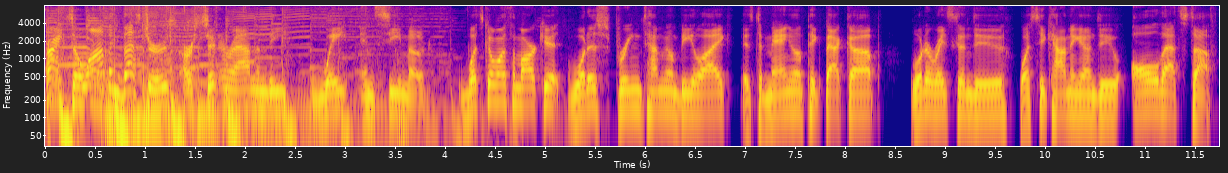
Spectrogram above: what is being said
All right, so a lot of investors are sitting around in the wait and see mode. What's going on with the market? What is springtime going to be like? Is demand going to pick back up? What are rates going to do? What's the economy going to do? All that stuff.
